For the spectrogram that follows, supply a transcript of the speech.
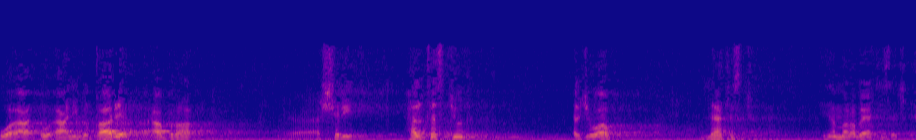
وأعني بالقارئ عبر آه الشريط هل تسجد؟ الجواب لا تسجد إذا مر بآية سجدة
